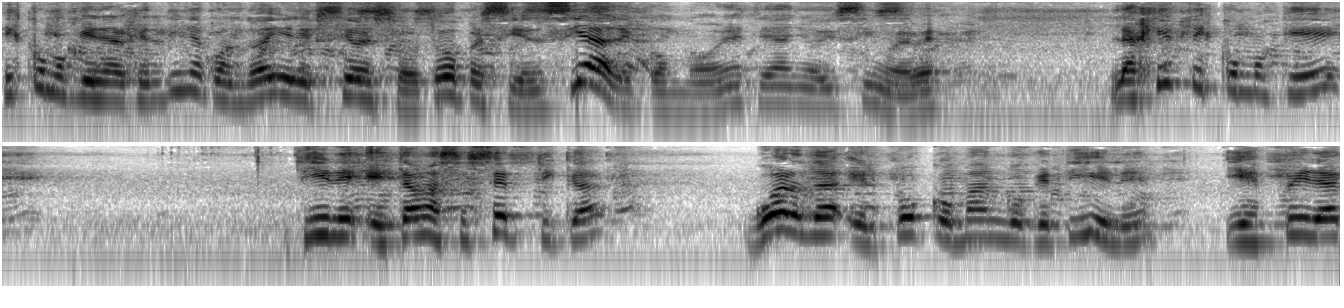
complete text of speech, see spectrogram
Es como que en Argentina cuando hay elecciones, sobre todo presidenciales, como en este año 19, la gente es como que tiene, está más escéptica, guarda el poco mango que tiene y espera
